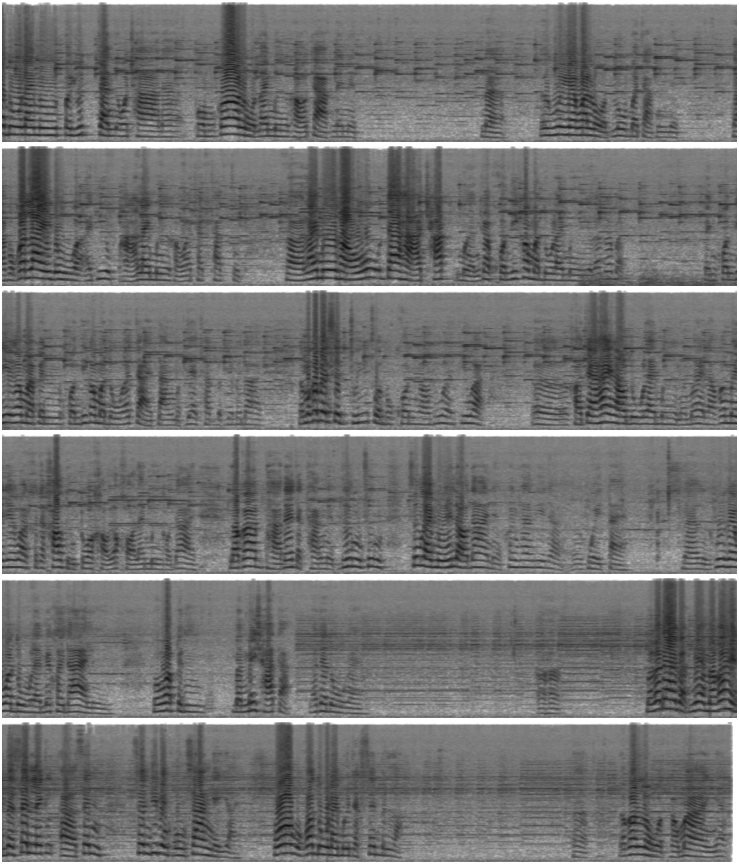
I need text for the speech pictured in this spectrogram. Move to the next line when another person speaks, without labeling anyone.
มาดูลายมือประยุทธ์จันโอชานะ ผมก็โหลดลายมือเขาจากในเน็ตนะเออพูดง่ายว่าโหลดรูปมาจากในเน็ตนะผมก็ไล่ดูอะไอที่หาลายมือเขาว่าชัดๆสุดลายมือเขาจะหาชัดเหมือนกับคนที่เข้ามาดูลายมือแล้วก็แบบ เป็นคนที่เข้ามาเป็นคนที่เข้ามาดูแล้วจ่ายตังค์แบบแยกชัดแบบนี้ไม่ได้ แล้วมันก็เป็นสิทธิส่วนบุคคลเขาด้วยที่ว่า เออเขาจะให้เราดูลายมือหรือไม่เราก็ไม่ใช่ว่าเขาจะเข้าถึงตัวเขาแล้วขอลายมือเขาได้ เราก็หาได้จากทางเน็ตซึ่งซึ่งซึ่งลายมือที่เราได้เนี่ยค่อนข้างที่จะห่วยแตกนะหรือพูดง่ายว่าดูอะไรไม่ค่อยได้เลย เพราะว่าเป็นมันไม่ชัดอะ แล้วจะดูไงอ่าฮะมันก็ได้แบบเนี้ยมันก็เห็นแต่เส้นเล็กเออเส้นเส้นที่เป็นโครงสร้างใหญ่ ๆ เพราะว่าผมก็ดูลายมือจากเส้นเป็นหลัก แล้วก็โหลดเขามาอย่างเงี้ย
